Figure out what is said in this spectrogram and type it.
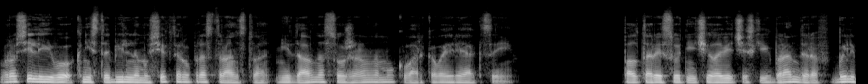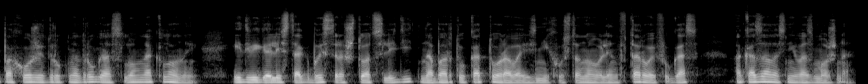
бросили его к нестабильному сектору пространства, недавно сожранному кварковой реакцией. Полторы сотни человеческих брандеров были похожи друг на друга словно клоны и двигались так быстро, что отследить, на борту которого из них установлен второй фугас, оказалось невозможно.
